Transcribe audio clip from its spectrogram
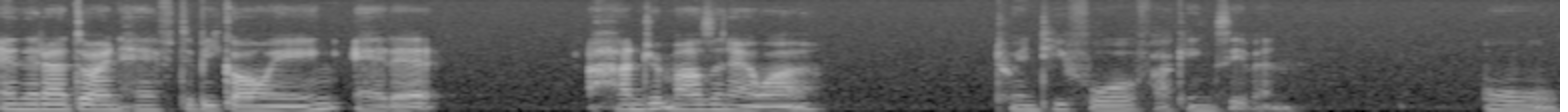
and that I don't have to be going at it 100 miles an hour 24 fucking 7 all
